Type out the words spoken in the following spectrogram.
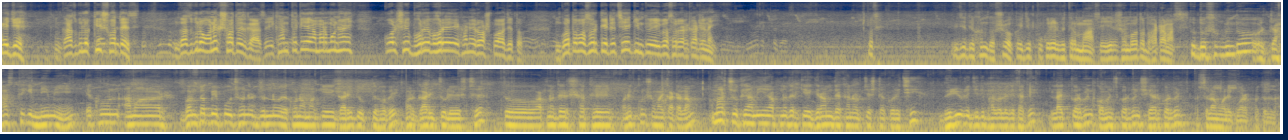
এই যে, গাছগুলো কি সতেজ? গাছগুলো অনেক সতেজ গাছ। এখান থেকে আমার মনে হয় কলসি ভরে ভরে এখানে রস পাওয়া যেত। গত বছর কেটেছে, কিন্তু এই বছর আর কাটে নাই? এই যে দেখুন দর্শক, এই যে পুকুরের ভিতর মাছ, এই সম্ভবত ভাটা মাছ। তো দর্শকবৃন্দ, জাহাজ থেকে নেমে এখন আমার গন্তব্যে পৌঁছানোর জন্য এখন আমাকে গাড়িতে উঠতে হবে। আমার গাড়ি চলে এসছে। তো আপনাদের সাথে অনেকক্ষণ সময় কাটালাম। আমার চোখে আমি আপনাদেরকে গ্রাম দেখানোর চেষ্টা করেছি। ভিডিওটি যদি ভালো লেগে থাকে, লাইক করবেন কমেন্টস করবেন শেয়ার করবেন। আসসালামু আলাইকুম রহমতুল্লাহ।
